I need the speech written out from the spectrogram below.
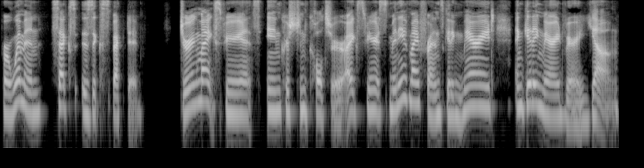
For women, sex is expected. During my experience in Christian culture, I experienced many of my friends getting married and getting married very young.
